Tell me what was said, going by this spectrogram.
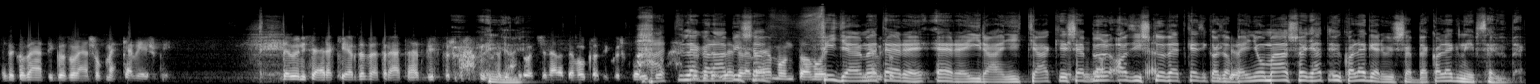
ezek az átigazolások meg kevésbé. De ön is erre kérdezett rá, tehát biztos hogy jól csinál a demokratikus politika. Hát legalábbis a elmondtam, figyelmet erre, erre irányítják, és ebből az is következik, az a benyomás, hogy hát ők a legerősebbek, a legnépszerűbbek.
